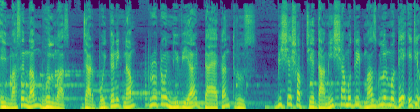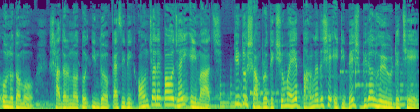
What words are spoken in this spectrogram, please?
এই মাছের নাম ভোল মাছ, যার বৈজ্ঞানিক নাম প্রোটোনিভিয়া ডায়াকান্থ্রুস। বিশ্বের সবচেয়ে দামি সামুদ্রিক মাছগুলোর মধ্যে এটি অন্যতম। সাধারণত ইন্দো প্যাসিফিক অঞ্চলে পাওয়া যায় এই মাছ। কিন্তু সাম্প্রতিক সময়ে বাংলাদেশে এটি বেশ বিরল হয়ে উঠেছে।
